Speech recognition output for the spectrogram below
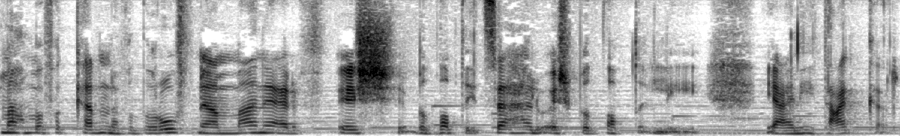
مهما فكرنا في ظروفنا ما نعرف إيش بالضبط يتسهل وإيش بالضبط اللي يعني يتعكر.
